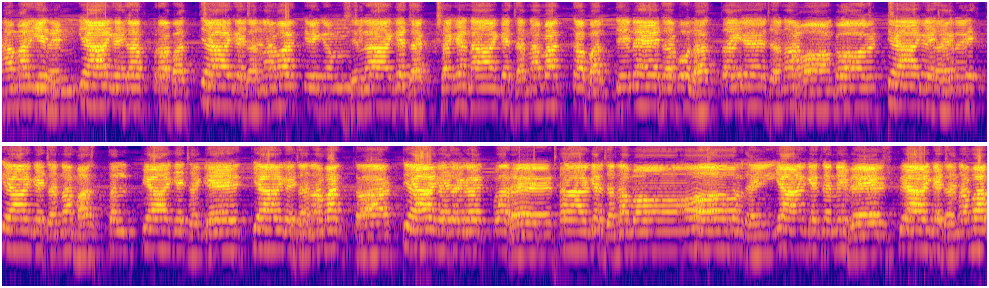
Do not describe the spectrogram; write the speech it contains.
नम हिरण्याय च प्रपत्याय च नमः किगं शिलाय च क्षयनाय च नमः कपर्दिने च पुलस्तय च नमो गोष्ट्याय च कृत्याय च नमस्तल्प्याय च गेक्याय च नमः काट्याय च गक्वरेष्ठाय च नमो दय्याय च निवेश्याय च नमः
